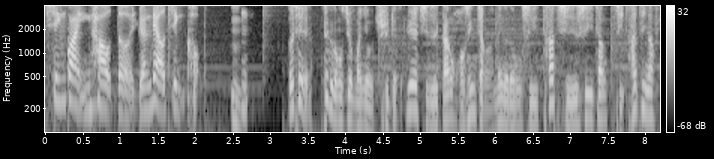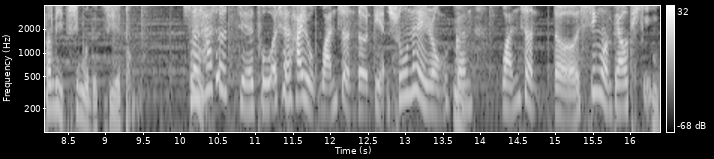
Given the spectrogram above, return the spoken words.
新冠一号的原料进口。嗯，而且这个东西就蛮有趣的，因为其实刚刚黄鑫讲的那个东西，它其实是一张截，它是一张三立新闻的截图。对，它是截图，而且它有完整的脸书内容跟。完整的新闻标题，嗯，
